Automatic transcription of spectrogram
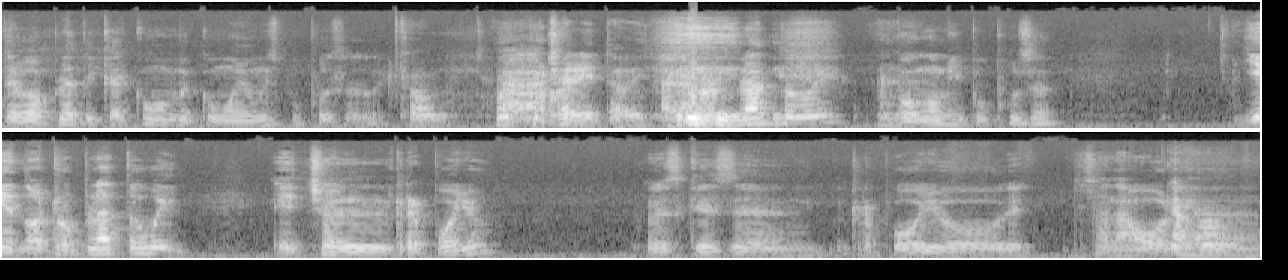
Te voy a platicar cómo me como yo mis pupusas, güey. Agarro- cucharita, güey. Agarro el plato, güey. Pongo mi pupusa. Y en otro plato, güey, echo el repollo. Es que es el repollo de zanahoria, Ajá.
